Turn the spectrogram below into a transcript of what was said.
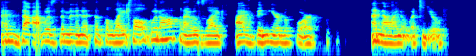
And that was the minute that the light bulb went off. And I was like, I've been here before. And now I know what to do.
